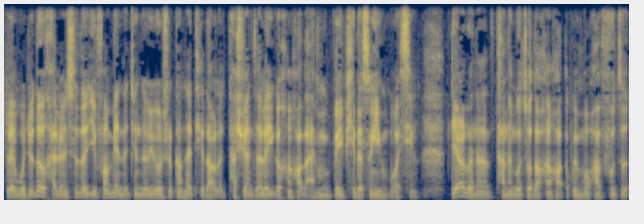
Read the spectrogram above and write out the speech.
对，我觉得海伦斯的一方面的竞争优势，刚才提到了，他选择了一个很好的 MVP 的生意模型。第二个呢，他能够做到很好的规模化复制。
